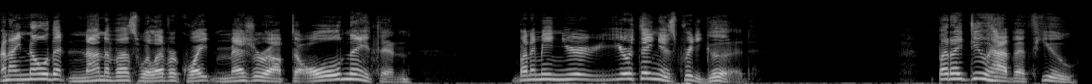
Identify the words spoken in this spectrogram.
And I know that none of us will ever quite measure up to old Nathan. But I mean, your your thing is pretty good. But I do have a few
